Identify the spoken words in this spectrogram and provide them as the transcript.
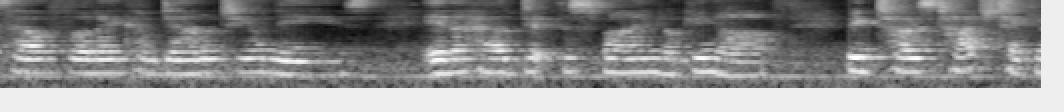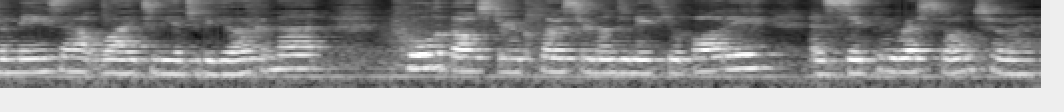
Exhale fully, come down onto your knees. Inhale, dip the spine, looking up. Big toes touch, take your knees out wide to the edge of the yoga mat. Pull the bolster in closer and underneath your body and simply rest onto it.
